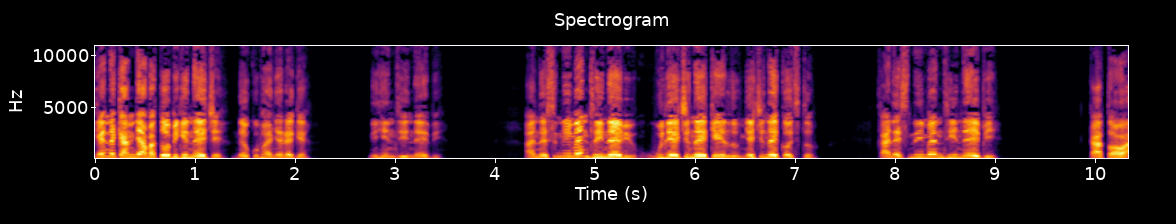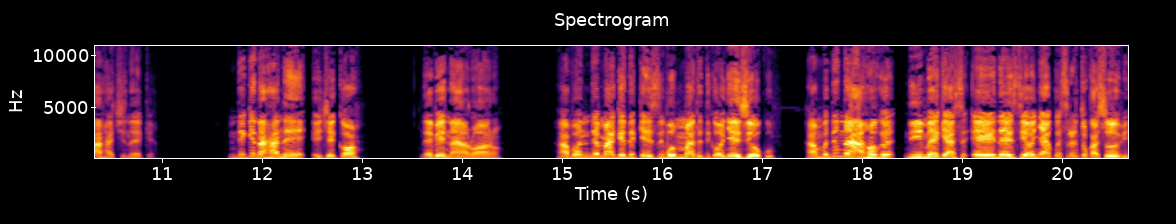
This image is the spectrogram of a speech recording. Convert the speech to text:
Gịnị ka ndị agbata obi gị na-eche na-ekwu banyere gị n'ihi ndụ ị na-ebi? A na-esi n'ime ndụ ị na-ebi wulie Chineke elu nye Chineke otito ka na-esi n'ime ndụ ị na-ebi katọọ aha Chineke? Ndị gị na ha na-ejekọ n'ebe ị na-arụ ọrụ? Ha bụ ndị ma gị dịka ezigbo mmadụ dịka onye eziokwu. Ha bụ ndị na-ahụ gị n'ime gị asị ee n'ezie onye a kwesịrị ntụkwasị obi.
